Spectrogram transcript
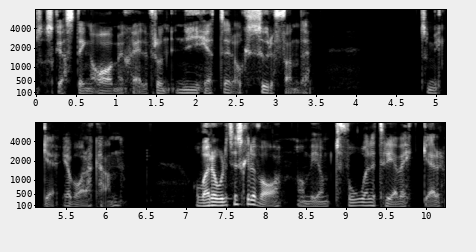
så ska jag stänga av mig själv från nyheter och surfande. Så mycket jag bara kan. Och vad roligt det skulle vara om vi om två eller tre veckor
